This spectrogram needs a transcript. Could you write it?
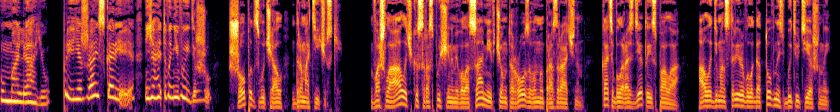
«Умоляю, приезжай скорее, я этого не выдержу», — шепот звучал драматически. Вошла алочка с распущенными волосами и в чем-то розовом и прозрачном. Катя была раздета и спала. Алла демонстрировала готовность быть утешенной.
